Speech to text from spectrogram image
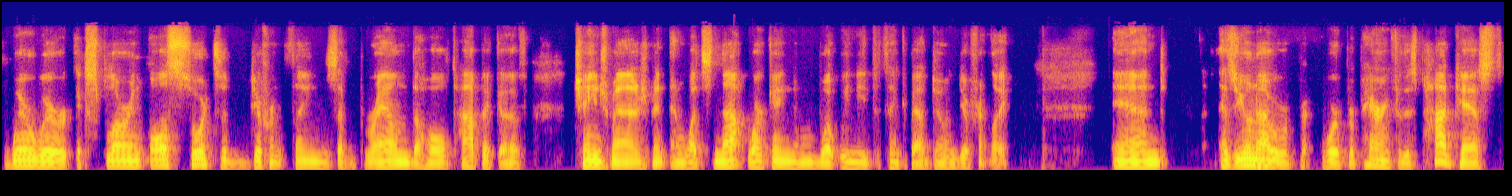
where we're exploring all sorts of different things around the whole topic of change management and what's not working and what we need to think about doing differently. And as you and I were, were preparing for this podcast,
